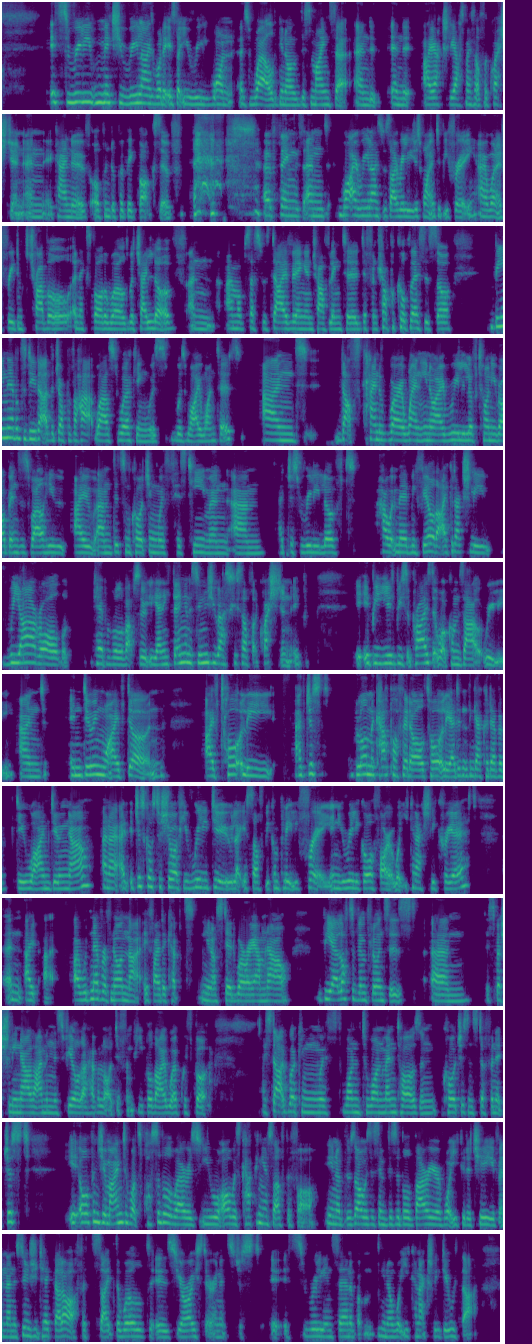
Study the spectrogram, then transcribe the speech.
it's really makes you realize what it is that you really want as well you know this mindset. And and it, i actually asked myself the question and it kind of opened up a big box of of things. And what i realized was i really just wanted to be free. I wanted freedom to travel and explore the world which i love. And i'm obsessed with diving and traveling to different tropical places. So being able to do that at the drop of a hat whilst working was was what i wanted. And that's kind of where I went. You know, I really love Tony Robbins as well. He, I um, did some coaching with his team, and um, I just really loved how it made me feel that I could actually. We are all capable of absolutely anything, and as soon as you ask yourself that question, it it'd be you'd be surprised at what comes out really. And in doing what I've done, I've totally I've just blown the cap off it all totally. I didn't think I could ever do what I'm doing now. And I, I, it just goes to show if you really do let yourself be completely free and you really go for it, what you can actually create. And I, I, I would never have known that if I'd have kept, you know, stayed where I am now. But yeah, lots of influences, um, especially now that I'm in this field. I have a lot of different people that I work with, but I started working with one to one mentors and coaches and stuff. And it just, it opens your mind to what's possible whereas you were always capping yourself before. You know there's always this invisible barrier of what you could achieve and then as soon as you take that off it's like the world is your oyster and it's just it's really insane about you know what you can actually do with that.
